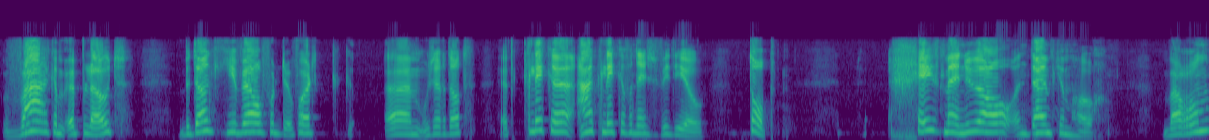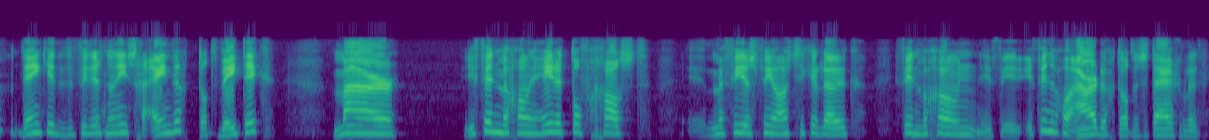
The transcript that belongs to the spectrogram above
waar ik hem upload, bedank ik je wel voor, voor het, um, hoe zeg dat? het klikken, aanklikken van deze video. Top. Geef mij nu al een duimpje omhoog. Waarom? Denk je, de video is nog niet eens geëindigd? Dat weet ik. Maar je vindt me gewoon een hele toffe gast. Mijn video's vind je hartstikke leuk. Je vindt me gewoon, je vindt me gewoon aardig, dat is het eigenlijk.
